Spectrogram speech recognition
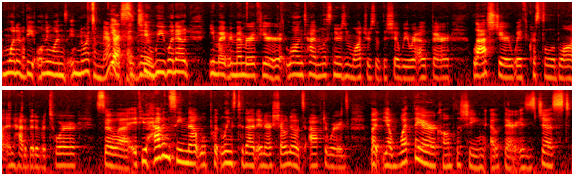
One of the only ones in North America Yes. too. We went out. You might remember if you're longtime listeners and watchers of the show, we were out there last year with Crystal LeBlanc and had a bit of a tour. So uh, if you haven't seen that, we'll put links to that in our show notes afterwards. But yeah, what they are accomplishing out there is just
